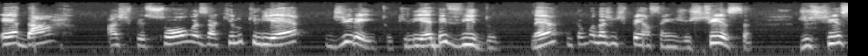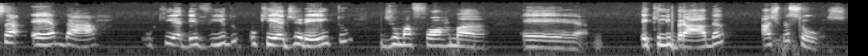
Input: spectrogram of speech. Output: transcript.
é dar às pessoas aquilo que lhe é direito, que lhe é devido, né? Então, quando a gente pensa em justiça, justiça é dar o que é devido, o que é direito, de uma forma é, equilibrada às pessoas.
